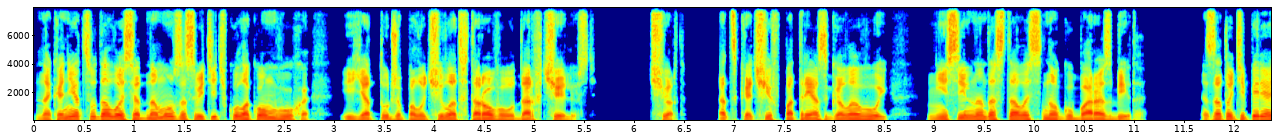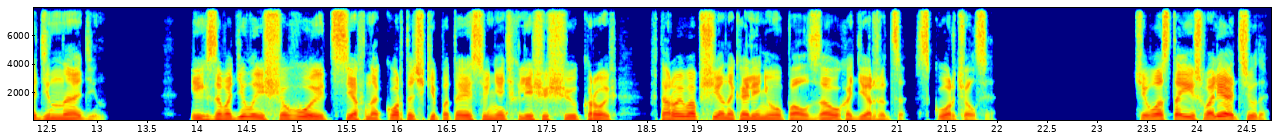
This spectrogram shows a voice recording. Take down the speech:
Наконец удалось одному засветить кулаком в ухо, и я тут же получил от второго удар в челюсть. Черт, отскочив, потряс головой. Не сильно досталось, но губа разбита. Зато теперь один на один. Их заводило еще воет, сев на корточки, пытаясь унять хлещущую кровь. Второй вообще на колени упал, за ухо держится, скорчился. «Чего стоишь, вали отсюда!»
